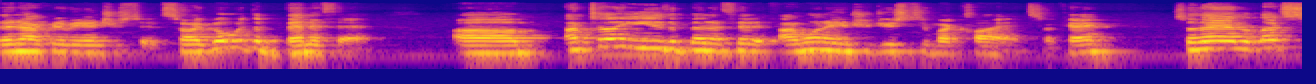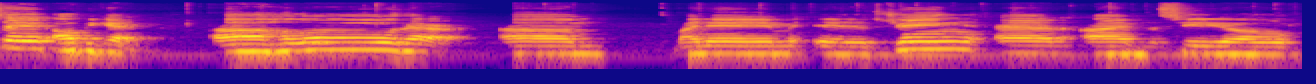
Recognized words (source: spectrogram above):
they're not going to be interested. So I go with the benefit. Um, I'm telling you the benefit I want to introduce to my clients, okay? So then let's say I'll begin. Uh, hello there. Um, my name is Jing, and I'm the CEO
